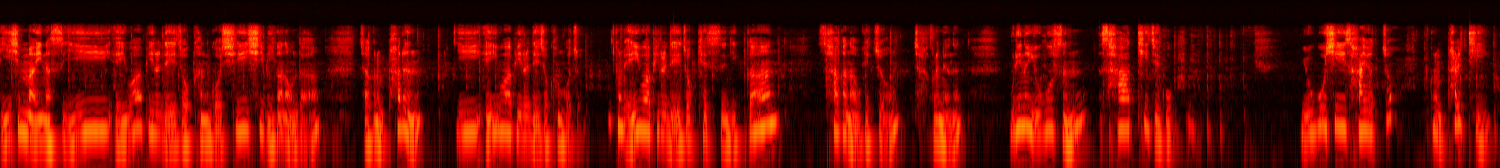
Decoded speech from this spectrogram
20 마이너스 2 A와 B를 내적한 것이 12가 나온다. 자, 그럼 8은 이 A와 B를 내적한 거죠. 그럼 A와 B를 내적했으니까 4가 나오겠죠. 자, 그러면은 우리는 요것은 4t제곱 요것이 4였죠? 그럼 8t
